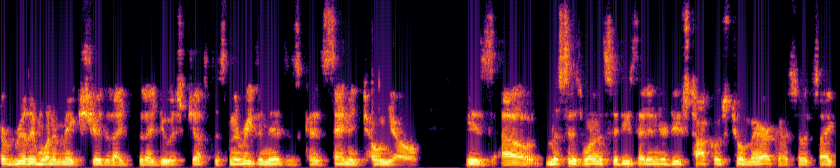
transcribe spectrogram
I, really want to make sure that I that I do it justice, and the reason is is because San Antonio is uh, listed as one of the cities that introduced tacos to America. So it's like,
